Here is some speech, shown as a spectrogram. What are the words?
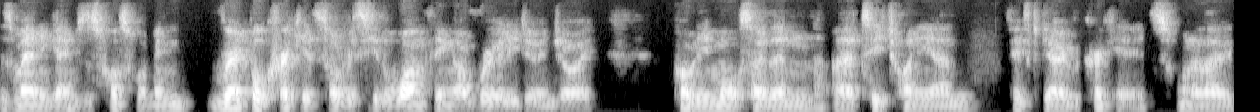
as many games as possible. I mean, red ball cricket's obviously the one thing I really do enjoy, probably more so than uh, T20 and 50 over cricket. It's one of those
